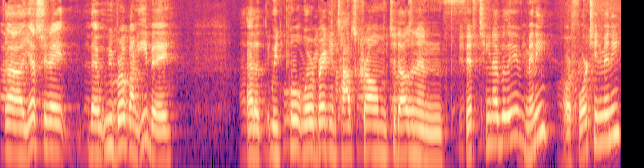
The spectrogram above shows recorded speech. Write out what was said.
uh, yesterday that we broke on eBay. At a, we pulled, we were breaking Topps Chrome 2015, I believe, mini or 14 mini.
